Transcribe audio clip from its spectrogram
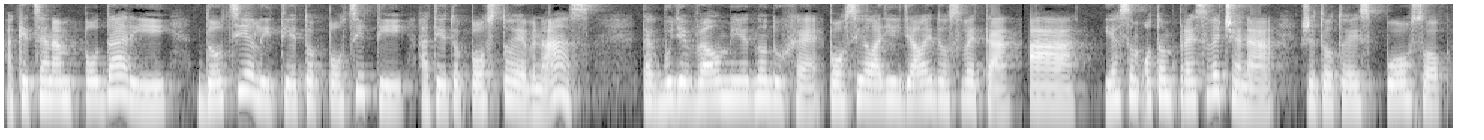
A keď sa nám podarí docieliť tieto pocity a tieto postoje v nás, tak bude veľmi jednoduché posielať ich ďalej do sveta a ja som o tom presvedčená, že toto je spôsob,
